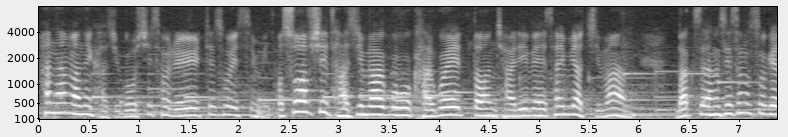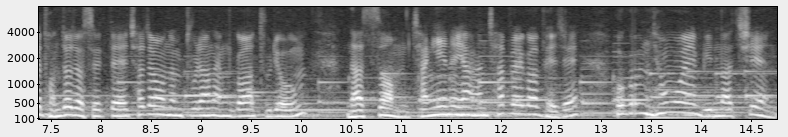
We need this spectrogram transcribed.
하나만을 가지고 시설을 퇴소했습니다. 수없이 다짐하고 각오했던 자립의 삶이었지만 막상 세상 속에 던져졌을 때 찾아오는 불안함과 두려움, 낯섦, 장애인을 향한 차별과 배제 혹은 혐오에 민낯인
